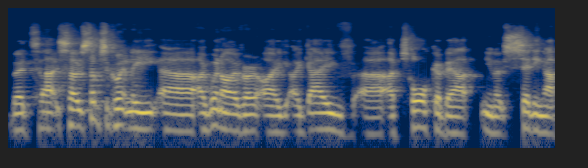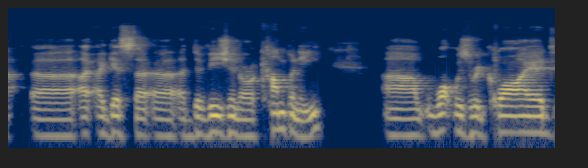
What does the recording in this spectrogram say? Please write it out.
but uh, so subsequently, uh, I went over. I, I gave uh, a talk about you know setting up, uh, I, I, guess, a, a, division or a company. Uh, what was required,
